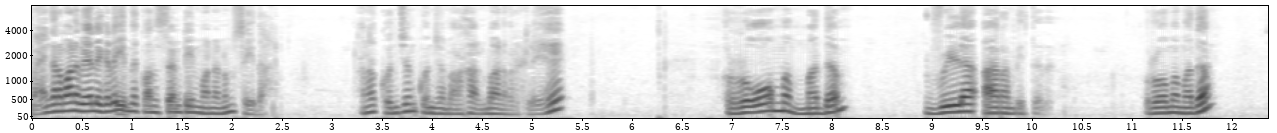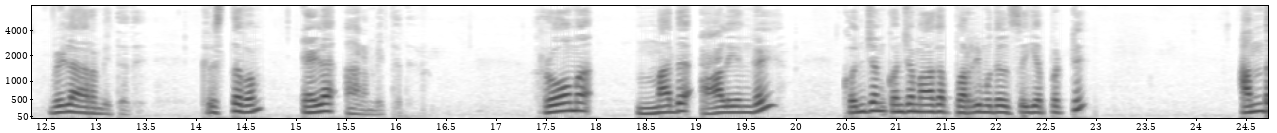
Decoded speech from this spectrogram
பயங்கரமான வேலைகளை இந்த கான்ஸ்டன்டின் மன்னனும் செய்தார். ஆனால் கொஞ்சம் கொஞ்சமாக அன்பானவர்களே ரோம மதம் விழ ஆரம்பித்தது. ரோம மதம் விழ ஆரம்பித்தது. கிறிஸ்தவம் எழ ஆரம்பித்தது. ரோம மத ஆலயங்கள் கொஞ்சம் கொஞ்சமாக பறிமுதல் செய்யப்பட்டு அந்த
